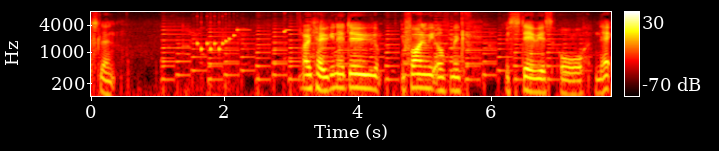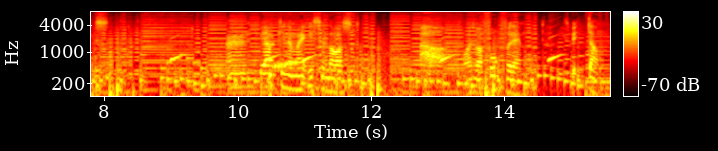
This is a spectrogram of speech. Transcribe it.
Excellent. Okay, we're gonna do Refinery of Mysterious Ore next. And we are gonna make this the last. Oh, why do I fall for them? It's a bit dumb.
